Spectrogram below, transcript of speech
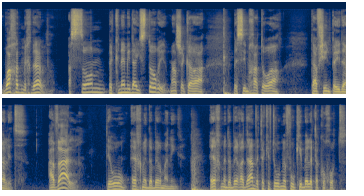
וואחד מחדל, אסון בקנה מידה היסטורי, מה שקרה בשמחת תורה תשפ"ד. אבל, תראו איך מדבר מנהיג. איך מדבר אדם, ותכף תראו מאיפה הוא קיבל את הכוחות.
